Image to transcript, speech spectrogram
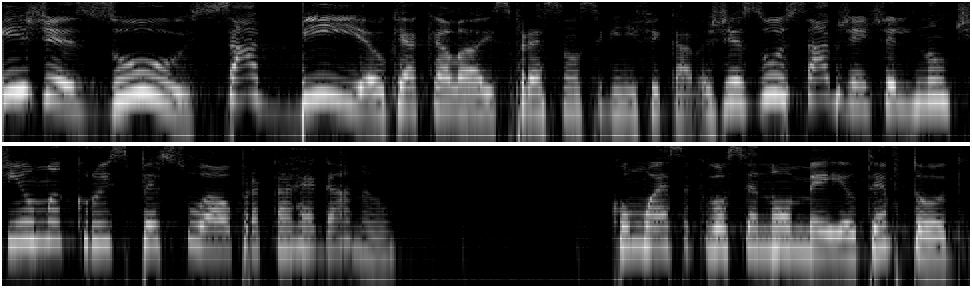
E Jesus sabia o que aquela expressão significava. Jesus, sabe, gente, ele não tinha uma cruz pessoal para carregar, não. Como essa que você nomeia o tempo todo.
